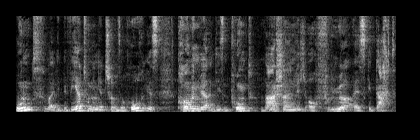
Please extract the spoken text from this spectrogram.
Und weil die Bewertungen jetzt schon so hoch ist, kommen wir an diesen Punkt wahrscheinlich auch früher als gedacht.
